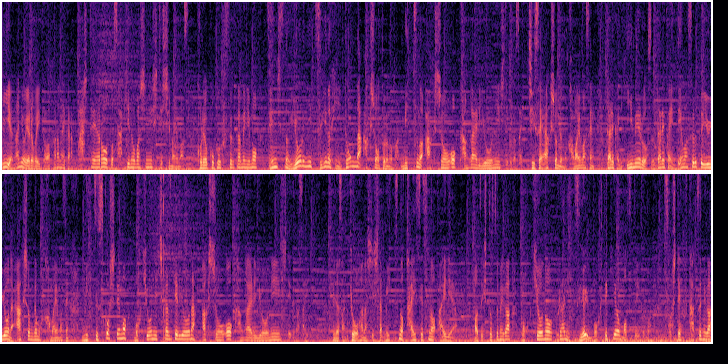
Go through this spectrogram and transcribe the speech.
いいや何をやればいいか分からないから明日やろうと先延ばしにしてしまいます。これを克服するためにも前日の夜に次の日にどんなアクションを取るのか3つのアクションを考えるようにしてください。小さいアクションでも構いません。誰かに E メールをする誰かに電話するというようなアクションでも構いません。3つ少しでも目標に近づけるようなアクションを考えるようにしてください。皆さん今日お話しした3つの大切なアイデア。まず1つ目が目標の裏に強い目的を持つということ。そして2つ目が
